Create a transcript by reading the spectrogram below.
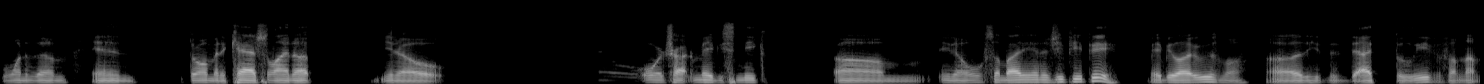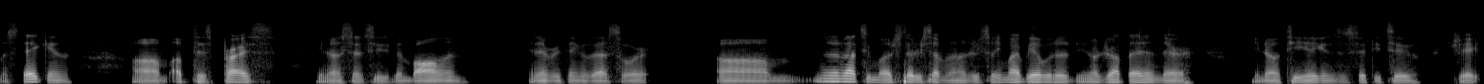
one of them and throw them in a cash lineup, you know, or try to maybe sneak, um, you know, somebody in a GPP, maybe like Uzomah. Uh, I believe, if I'm not mistaken, um, up to his price, you know, since he's been balling and everything of that sort. Um, not too much, 3,700. So you might be able to, you know, drop that in there. You know, T. Higgins is 52. J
